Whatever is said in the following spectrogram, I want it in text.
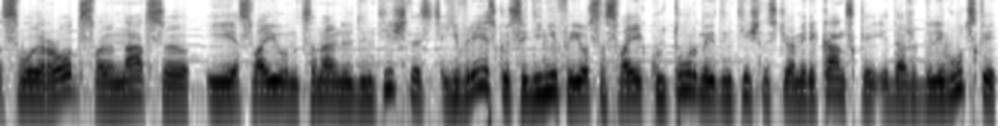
свой род, свою нацию и свою национальную идентичность еврейскую, соединив ее со своей культурной идентичностью американской и даже голливудской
